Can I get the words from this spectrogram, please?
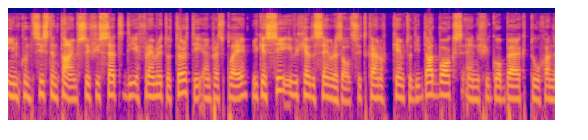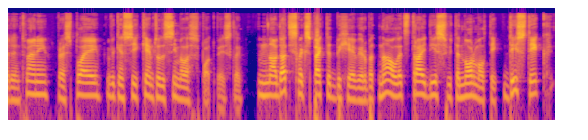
in consistent time. So if you set the frame rate to 30 and press play, you can see we have the same results. It kind of came to the dot box and if you go back to 120, press play, we can see came to the similar spot basically. Now that is expected behavior, but now let's try this with a normal tick. This tick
